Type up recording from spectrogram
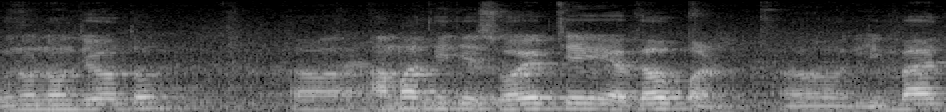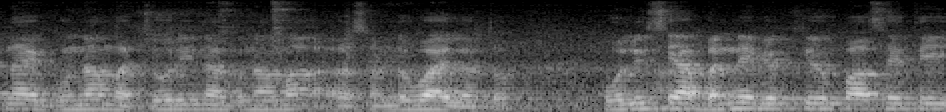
ગુનો નોંધ્યો હતો. આમાંથી જે શોએબ છે એ અગાઉ પણ લિંબાયતના એક ગુનામાં, ચોરીના ગુનામાં સંડોવાયેલ હતો. પોલીસે આ બંને વ્યક્તિઓ પાસેથી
